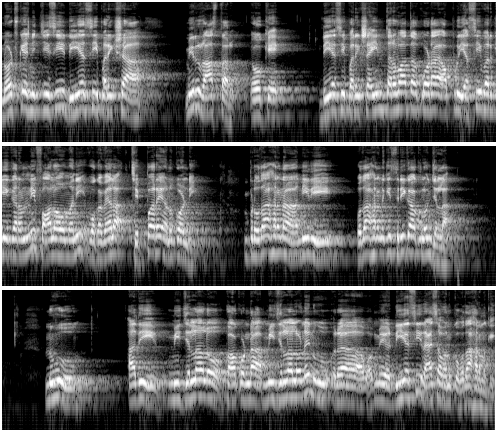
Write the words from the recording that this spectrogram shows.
నోటిఫికేషన్ ఇచ్చేసి డిఎస్సి పరీక్ష మీరు రాస్తారు. ఓకే. డిఎస్సి పరీక్ష అయిన తర్వాత కూడా అప్పుడు ఎస్సీ వర్గీకరణని ఫాలో అవ్వమని ఒకవేళ చెప్పారే అనుకోండి. ఇప్పుడు ఉదాహరణ నీది ఉదాహరణకి శ్రీకాకుళం జిల్లా. నువ్వు అది మీ జిల్లాలో కాకుండా మీ జిల్లాలోనే నువ్వు డిఎస్సి రాసావు అనుకో ఉదాహరణకి.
